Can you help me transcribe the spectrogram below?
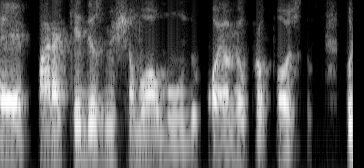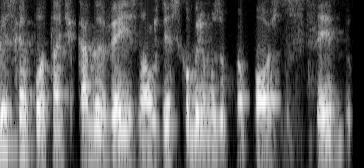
é, para que Deus me chamou ao mundo, qual é o meu propósito. Por isso que é importante cada vez nós descobrimos o propósito cedo,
